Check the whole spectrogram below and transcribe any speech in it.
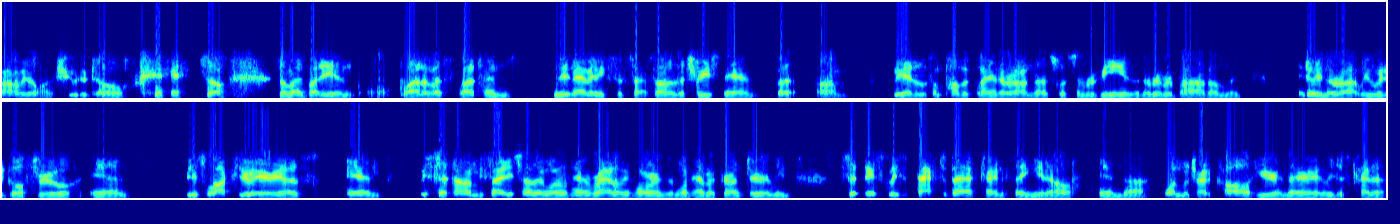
oh, we don't want to shoot a doe. so, so my buddy and a lot of us, a lot of times, we didn't have any success out of the tree stand, but um, we had some public land around us with some ravines and a river bottom and and during the rut, we would go through and we just walk through areas and we sat down beside each other. One would have rattling horns and one have a grunter. and we'd sit basically back to back kind of thing, you know. And uh, one would try to call here and there, and we just kind of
